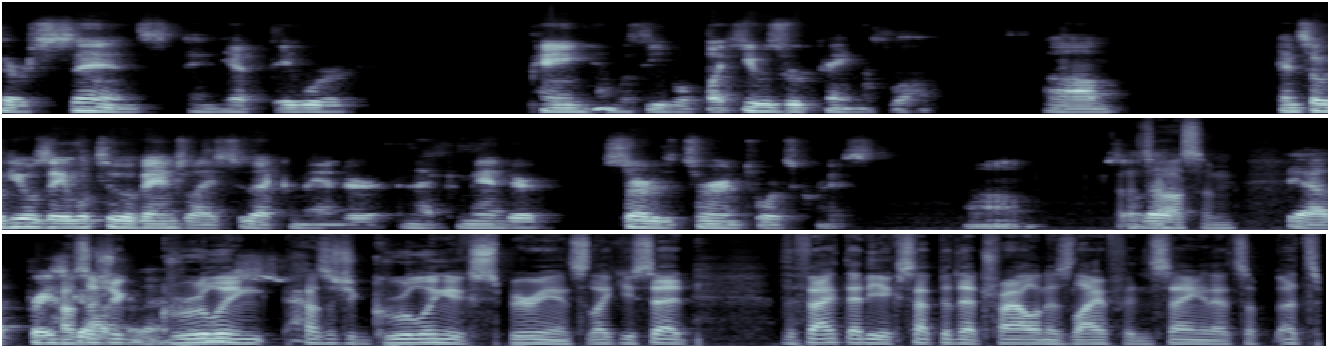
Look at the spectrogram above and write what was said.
their sins, and yet they were paying him with evil, but he was repaying with love. Um, and so he was able to evangelize to that commander, and that commander started to turn towards Christ. Um, so That's that, awesome. Yeah, praise how God such a grueling, how such a grueling experience. Like you said, the fact that he accepted that trial in his life and saying that's a that's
